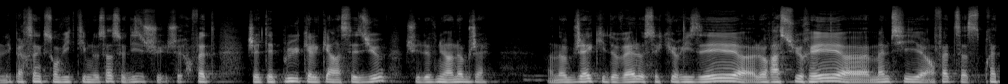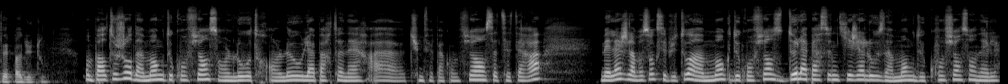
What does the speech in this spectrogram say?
les personnes qui sont victimes de ça se disent, je, en fait, j'étais plus quelqu'un à ses yeux, je suis devenu un objet. Un objet qui devait le sécuriser, euh, le rassurer, euh, même si, en fait, ça se prêtait pas du tout. On parle toujours d'un manque de confiance en l'autre, en le ou la partenaire. Ah, tu me fais pas confiance, etc. Mais là, j'ai l'impression que c'est plutôt un manque de confiance de la personne qui est jalouse, un manque de confiance en elle.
